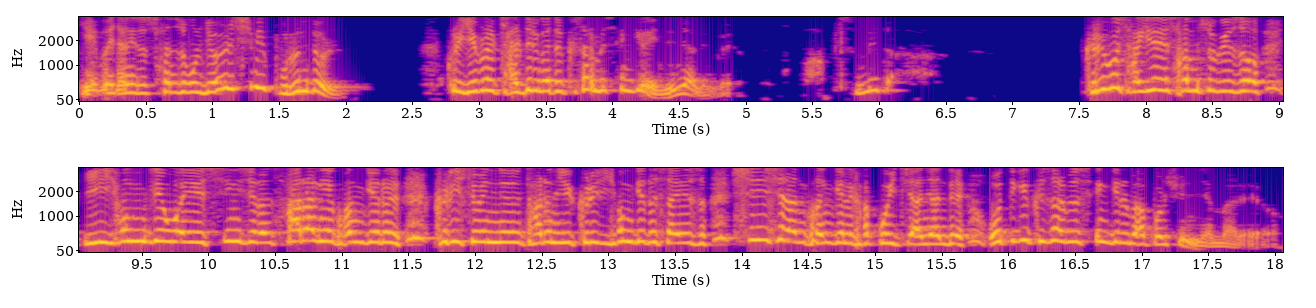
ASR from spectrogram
예배당에서 찬송을 열심히 부른들 그리고 예배를 잘 드리는 것들 그 사람의 생기가 있느냐는 거예요. 없습니다. 그리고 자기의 삶 속에서 이 형제와의 신실한 사랑의 관계를 그리스도인들 다른 이 형제들 사이에서 신실한 관계를 갖고 있지 않냐는데 어떻게 그 사람에서 생기를 맛볼 수 있느냐 말이에요.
